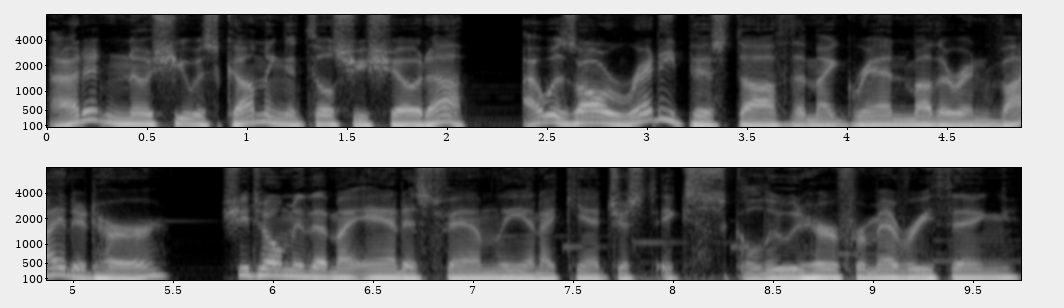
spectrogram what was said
I didn't know she was coming until she showed up. I was already pissed off that my grandmother invited her. She told me that my aunt is family and I can't just exclude her from everything.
